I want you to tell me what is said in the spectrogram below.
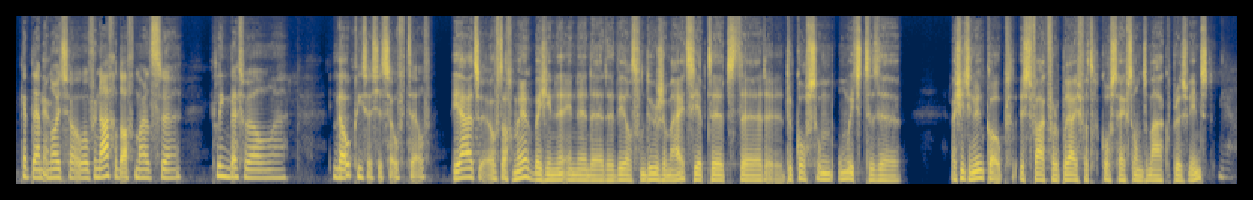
ik heb daar helemaal Ja. nooit zo over nagedacht, maar dat eh, klinkt best wel eh, logisch als je het zo vertelt. Ja, het is over het algemeen ook een beetje in de, in de, de, wereld van duurzaamheid. Je hebt het, de, de, de kost om, om iets te... De, als je iets in inkoopt, is het vaak voor de prijs wat het gekost heeft om te maken plus winst. Ja.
